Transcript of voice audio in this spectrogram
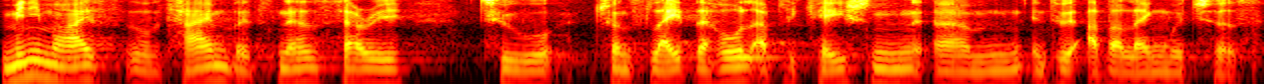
minimize the time that's necessary to translate the whole application um, into other languages.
